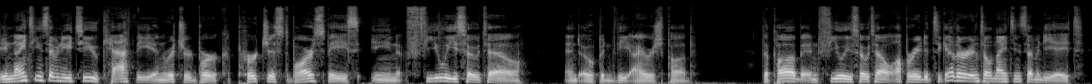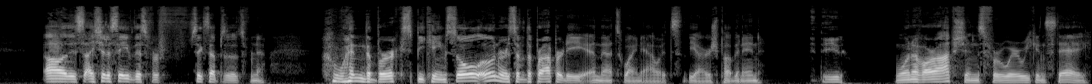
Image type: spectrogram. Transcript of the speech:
In 1972, Kathy and Richard Burke purchased bar space in Feely's Hotel and opened the Irish Pub. The pub and Feely's Hotel operated together until 1978. Oh, this I should have saved this for f- six episodes from now. When the Burkes became sole owners of the property, and that's why now it's the Irish Pub and Inn. Indeed. One of our options for where we can stay.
